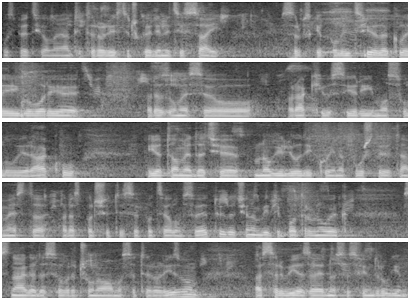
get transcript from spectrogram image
u specijalnoj antiterorističkoj jedinici SAI srpske policije, dakle i govorio je, razume se, o Raki u Siriji, Mosulu u Iraku i o tome da će mnogi ljudi koji napuštaju ta mesta raspršiti se po celom svetu i da će nam biti potrebno uvek snaga da se obračunavamo sa terorizmom, a Srbija zajedno sa svim drugim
